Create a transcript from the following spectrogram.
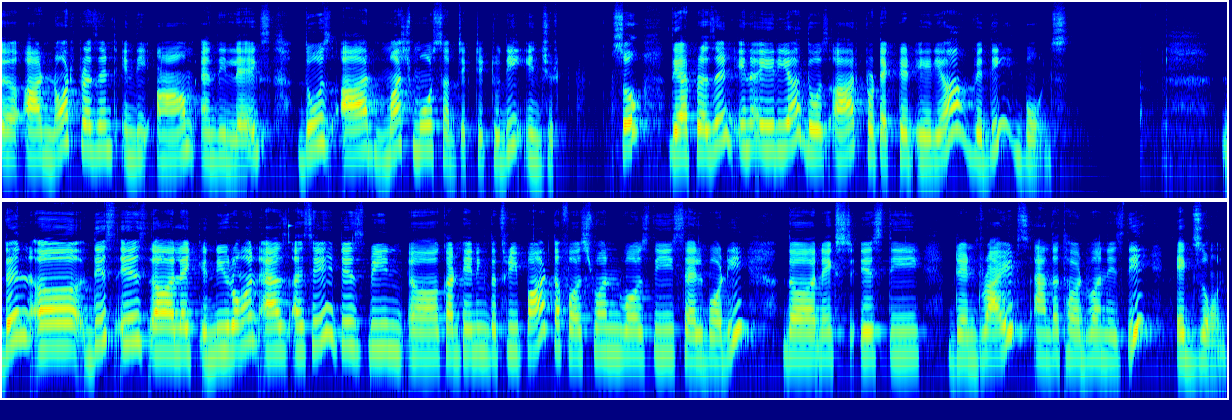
uh, are not present in the arm and the legs, those are much more subjected to the injury. So, they are present in an area, those are protected area with the bones. Then uh, this is uh, like neuron as I say it is been uh, containing the three part. The first one was the cell body, the next is the dendrites and the third one is the axon.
